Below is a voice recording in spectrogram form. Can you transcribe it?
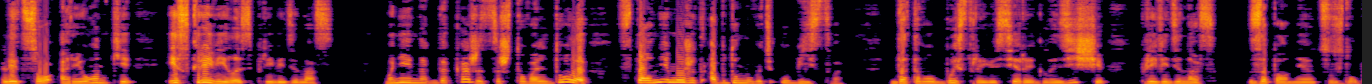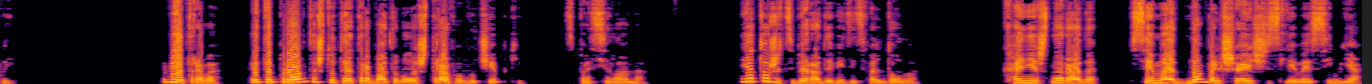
Лицо Орионки искривилось при виде нас. Мне иногда кажется, что Вальдола вполне может обдумывать убийство. До того быстро ее серые глазищи при виде нас заполняются злобой. «Ветрова, это правда, что ты отрабатывала штрафы в учебке?» — спросила она. «Я тоже тебя рада видеть, Вальдола». «Конечно, рада. Все мы одна большая счастливая семья»,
